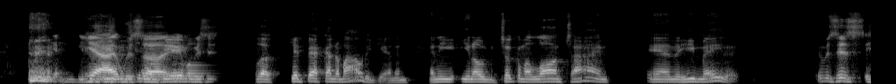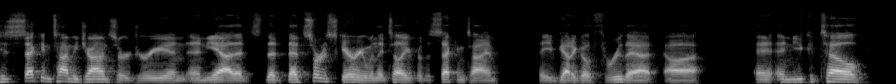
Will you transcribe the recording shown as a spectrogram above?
yeah, it was, uh, be able was to get back on the mound again, and and he, you know, took him a long time, and he made it. It was his his second Tommy John surgery, and and yeah, that's that that's sort of scary when they tell you for the second time that you've got to go through that. Uh, and, and you could tell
